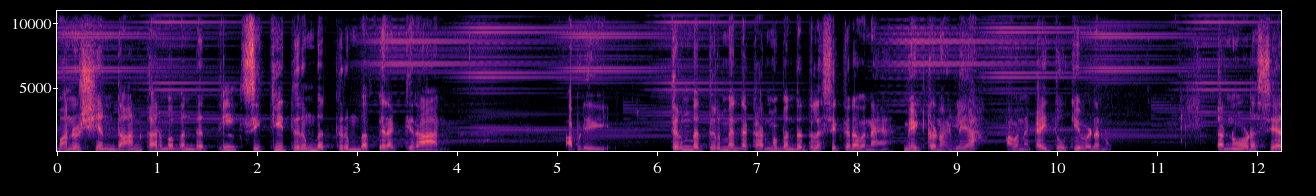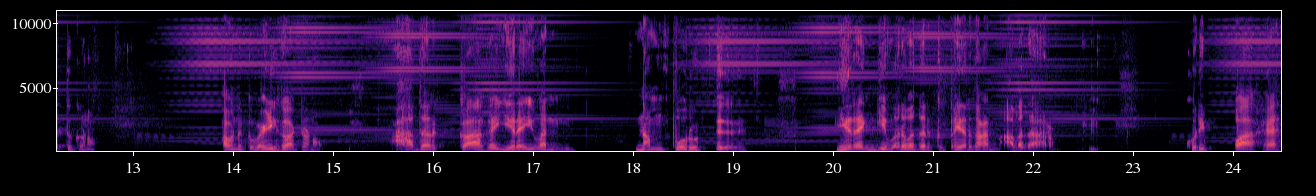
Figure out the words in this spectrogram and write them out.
மனுஷன்தான் கர்ம பந்தத்தில் சிக்கி திரும்ப திரும்ப பிறக்கிறான். அப்படி திரும்ப திரும்ப இந்த கர்ம பந்தத்தில் சிக்கிறவனை மீட்கணும் இல்லையா? அவனை கை தூக்கி விடணும். தன்னோட சேர்த்துக்கணும். அவனுக்கு வழிகாட்டணும் அதற்காக இறைவன் நம் பொருட்டு இறங்கி வருவதற்கு பெயர்தான் அவதாரம். குறிப்பாக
